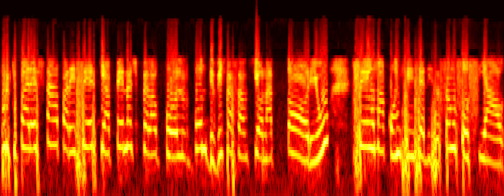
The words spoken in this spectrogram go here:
porque parece estar a parecer que apenas pelo, pelo ponto de vista sancionatório, sem uma consciencialização social,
